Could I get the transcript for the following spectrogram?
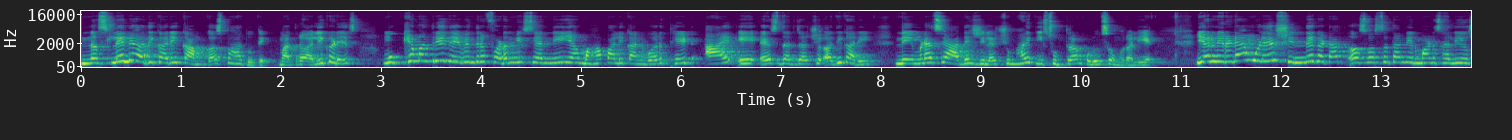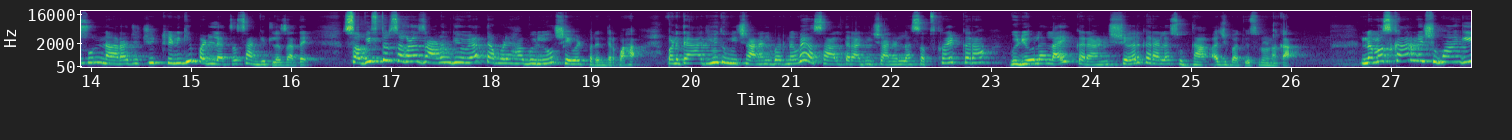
नसलेले अधिकारी कामकाज पाहत होते. मात्र अलीकडेच मुख्यमंत्री देवेंद्र फडणवीस यांनी या महापालिकांवर थेट आय ए एस दर्जाचे अधिकारी नेमण्याचे आदेश दिल्याची माहिती सूत्रांकडून समोर आली आहे. या निर्णयामुळे शिंदे गटात अस्वस्थता निर्माण झाली असून नाराजीची ठिणगी पडल्याचं सांगितलं जात आहे. सविस्तर सगळं जाणून घेऊयात त्यामुळे हा व्हिडिओ शेवटपर्यंत पहा. पण त्याआधी तुम्ही चॅनलवर नवे असाल तर आधी चॅनलला सबस्क्राईब करा व्हिडिओला लाईक करा आणि शेअर करा करायला सुद्धा अजिबात विसरू नका. नमस्कार मी शुभांगी.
